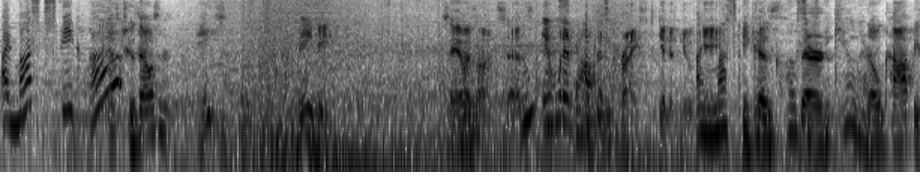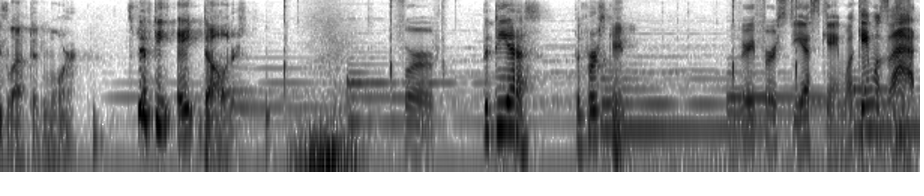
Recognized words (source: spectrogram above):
I must speak. it Huh? 2008, maybe. So Amazon says Who it was went up in price to get a new I game must be because closer there are the no copies left anymore. It's fifty-eight dollars. For The DS, the first game. Very first DS game. What game was that?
